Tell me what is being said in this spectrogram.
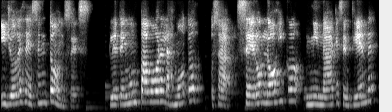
Y yo desde ese entonces le tengo un pavor a las motos, o sea, cero lógico ni nada que se entiende,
